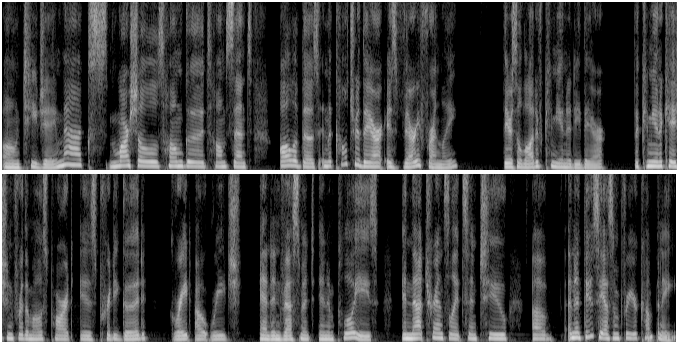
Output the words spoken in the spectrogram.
own TJ Maxx, Marshalls, Home Goods, HomeSense, all of those. And the culture there is very friendly. There's a lot of community there. The communication, for the most part, is pretty good, great outreach and investment in employees and that translates into uh, an enthusiasm for your company.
